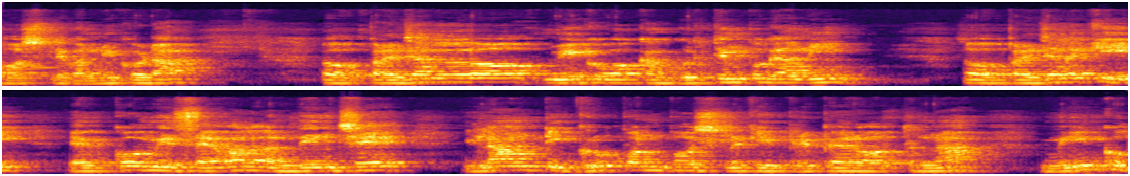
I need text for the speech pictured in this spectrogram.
పోస్టులు ఇవన్నీ కూడా. ప్రజల్లో మీకు ఒక గుర్తింపు కానీ సో ప్రజలకి ఎక్కువ మీ సేవలు అందించే ఇలాంటి గ్రూప్ వన్ పోస్టులకి ప్రిపేర్ అవుతున్న మీకు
